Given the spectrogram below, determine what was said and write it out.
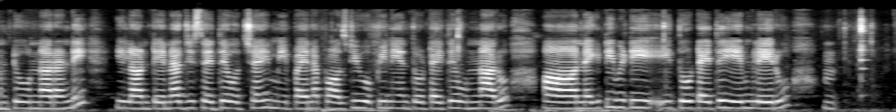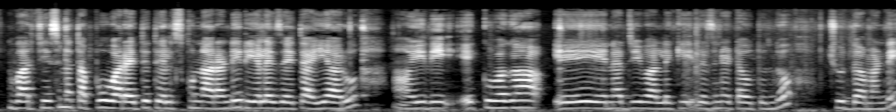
అంటూ ఉన్నారండి ఇలాంటి ఎనర్జీస్ అయితే వచ్చాయి మీ పైన పాజిటివ్ ఒపీనియన్ తోటైతే ఉన్నారు నెగిటివిటీతో అయితే ఏం లేరు వారు చేసిన తప్పు వారైతే తెలుసుకున్నారండి రియలైజ్ అయితే అయ్యారు ఇది ఎక్కువగా ఏ ఎనర్జీ వాళ్ళకి రెజినేట్ అవుతుందో చూద్దామండి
